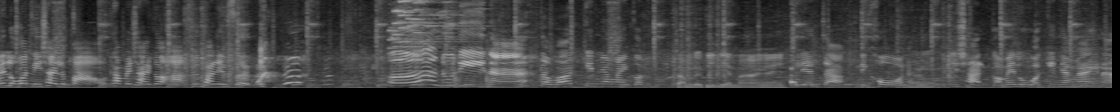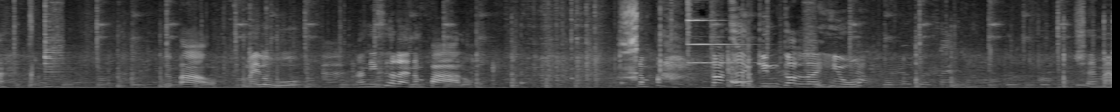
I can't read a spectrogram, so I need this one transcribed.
ไม่รู้วันนี้ใช่หรือเปล่า ถ้าไม่ใช่ก็อะขึ้นพันอินเสิร์ต เออ ดูดีนะ แต่ว่ากินยังไงก่อน จำเลยที่เรียนมาไง เรียนจากนิโคนะเออดิฉันก็ไม่รู้ว่ากินยังไงนะ หรือเปล่า ไม่รู้ อันนี้คืออะไรน้ำปลาเหรอ น้ำปลาก่อนอื่นกินก่อนเลยหิว ใช่ไหม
